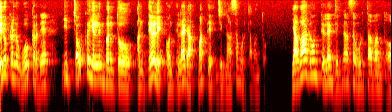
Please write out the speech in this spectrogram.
ಏನು ಕಣ್ಣು ಓ ಕರೆದೆ, ಈ ಚೌಕ ಎಲ್ಲಿಂದ ಬಂತು ಅಂತೇಳಿ ಅವನ ತಲೆಗ ಮತ್ತೆ ಜಿಜ್ಞಾಸ ಹುಡ್ತಾ ಬಂತು. ಯಾವಾಗ ಅವನ ತಲೆಗೆ ಜಿಜ್ಞಾಸ ಹುಡ್ತಾ ಬಂತೋ,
